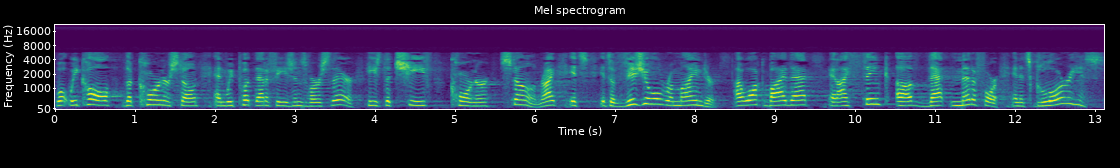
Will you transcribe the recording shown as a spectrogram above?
what we call the cornerstone, and we put that Ephesians verse there. He's the chief cornerstone, right? It's, it's a visual reminder. I walk by that and I think of that metaphor, and it's glorious.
